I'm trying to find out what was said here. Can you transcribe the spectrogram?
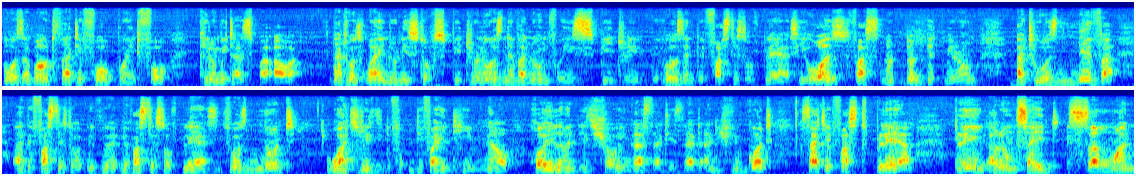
was about 34.4 kilometers per hour. That was Wayne Rooney's top speed. Rooney was never known for his speed, really. He wasn't the fastest of players. He was fast, not, don't get me wrong, but he was never uh, the, fastest of, the, the, fastest of players. It was not what really def defined him. Now, Højlund is showing us that is that. And if you've got such a fast player, playing alongside someone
